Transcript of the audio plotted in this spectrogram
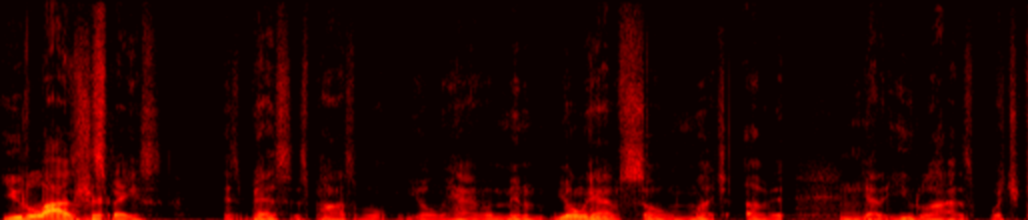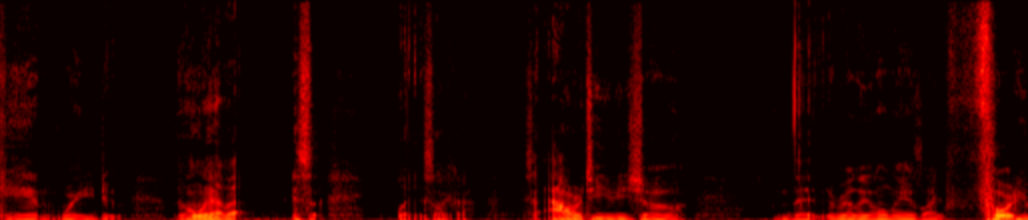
Utilize the space as best as possible. You only have a minimum. You only have so much of it. You mm-hmm. got to utilize what you can where you do. You only have a. It's a what? It's like a. It's an hour TV show that really only is like forty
